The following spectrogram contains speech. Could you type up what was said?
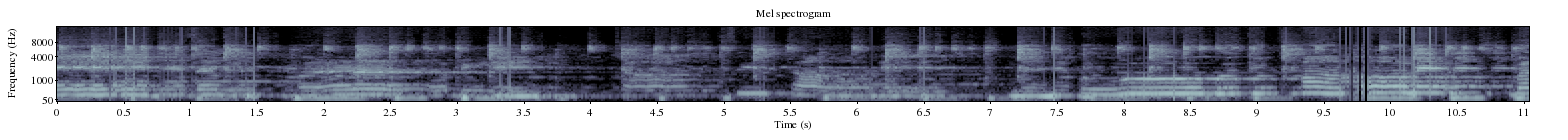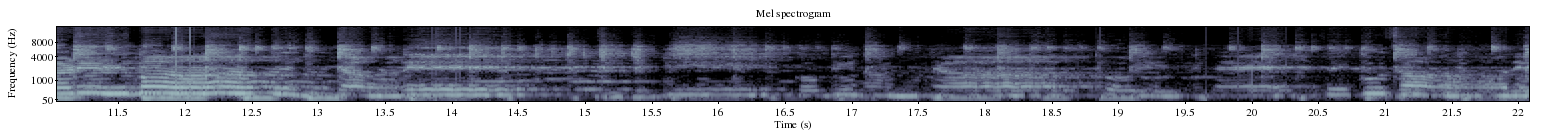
हैं दम पर कभी चाँद सितारे। महबूब गुजारे।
